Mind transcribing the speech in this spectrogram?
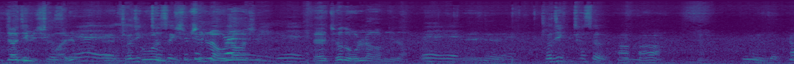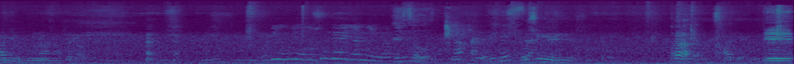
기자님이시고 말이요. 예, 네, 예. 조직 그러면 차석이 17일 날 올라가시. 예. 네, 저도 올라갑니다. 예, 예. 네, 조직 차석. 아까 그 이제 까지 무난하더라고. 우리 우리 오순교 회장님 오승일. 자, 예, 예,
